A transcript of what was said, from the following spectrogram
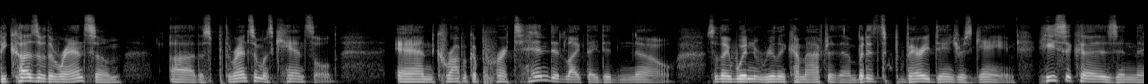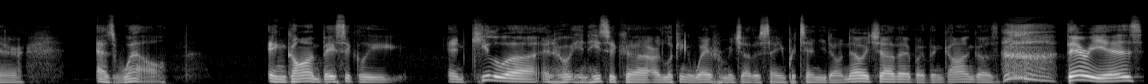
because of the ransom, uh, the, the ransom was canceled, and Kurapika pretended like they didn't know, so they wouldn't really come after them. But it's a very dangerous game. Hisoka is in there as well, and Gon basically and Killua and, and Hisoka are looking away from each other, saying, "Pretend you don't know each other." But then Gon goes, "There he is,"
